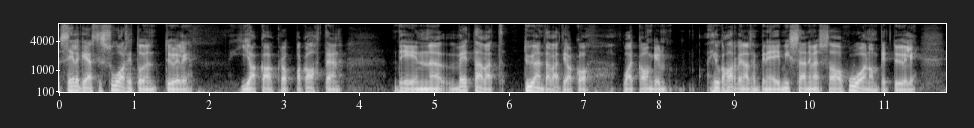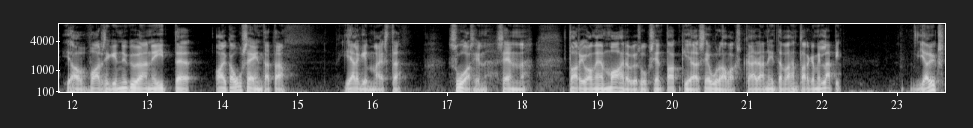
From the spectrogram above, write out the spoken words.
selkeästi suosituin tyyli jakaa kroppa kahteen, niin vetävät, työntävät jako, vaikka onkin hiukan harvinaisempi, niin ei missään nimessä ole huonompi tyyli. Ja varsinkin nykyään niin itse aika usein tätä jälkimmäistä suosin sen tarjoamien mahdollisuuksien takia ja seuraavaksi käydään niitä vähän tarkemmin läpi. Ja yksi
